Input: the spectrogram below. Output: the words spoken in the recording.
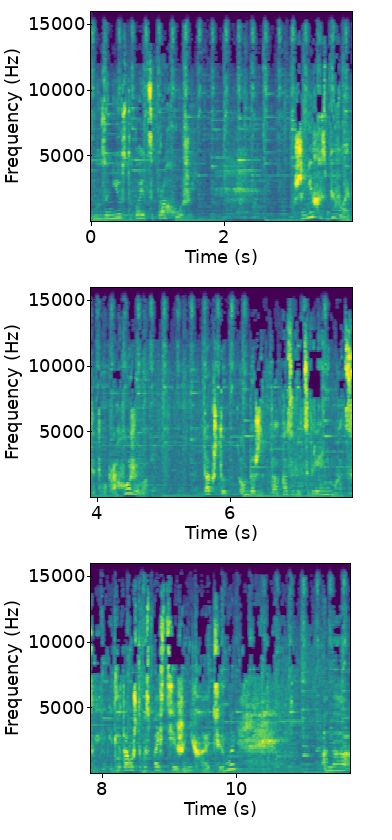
Но за нее вступается прохожий. Жених избивает этого прохожего, так что он даже оказывается в реанимации. И для того, чтобы спасти жениха от тюрьмы, она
